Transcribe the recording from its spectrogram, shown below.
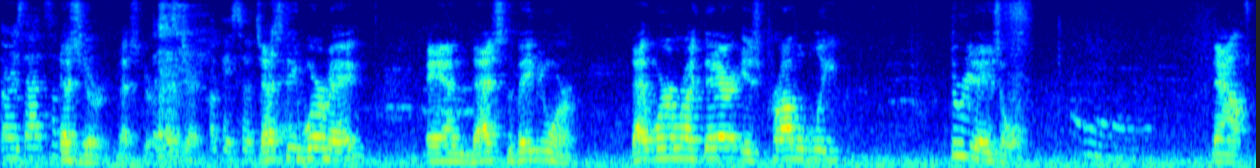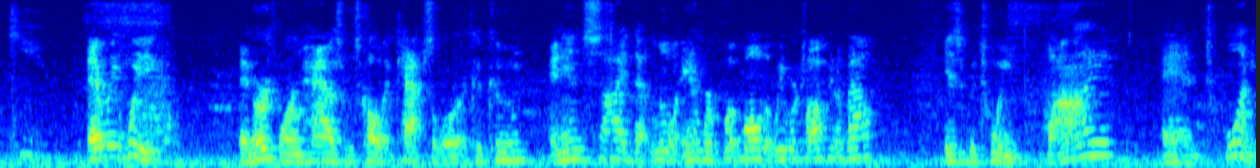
or is that something? That's you- dirt. That's dirt. Dirt, okay, so it's. That's the worm egg, and that's the baby worm. That worm right there is probably three days old. Now, every week, an earthworm has what's called a capsule or a cocoon, and inside that little amber football that we were talking about is between five and twenty,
